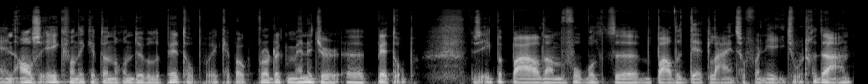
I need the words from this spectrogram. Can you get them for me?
En als ik, want ik heb dan nog een dubbele pet op, ik heb ook product manager uh, pet op. Dus ik bepaal dan bijvoorbeeld bepaalde deadlines of wanneer iets wordt gedaan.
